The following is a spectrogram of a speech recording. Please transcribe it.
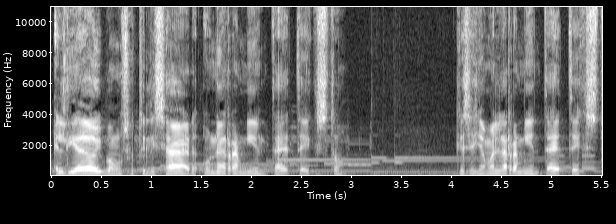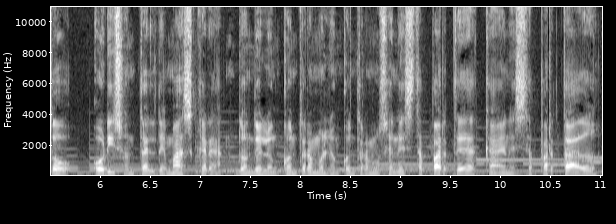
El día de hoy vamos a utilizar una herramienta de texto que se llama la herramienta de texto horizontal de máscara. donde lo encontramos? Lo encontramos en esta parte de acá, en este apartado.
